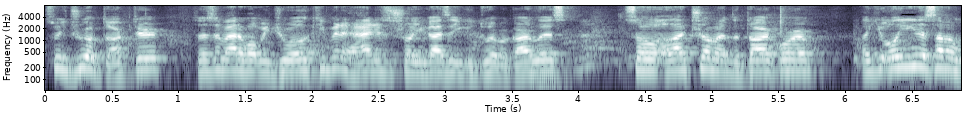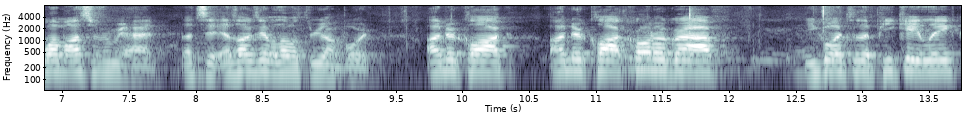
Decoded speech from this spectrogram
So we drew up Doctor. So it doesn't matter what we drew. We'll keep it in hand just to show you guys that you can do it regardless. So Electrum and the Dark Wurm. Like you only need to summon one monster from your hand. That's it. As long as you have a level 3 on board. Underclock, Underclock, Chronograph. You go into the PK link.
